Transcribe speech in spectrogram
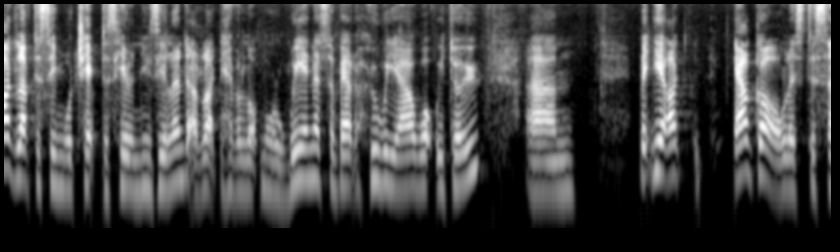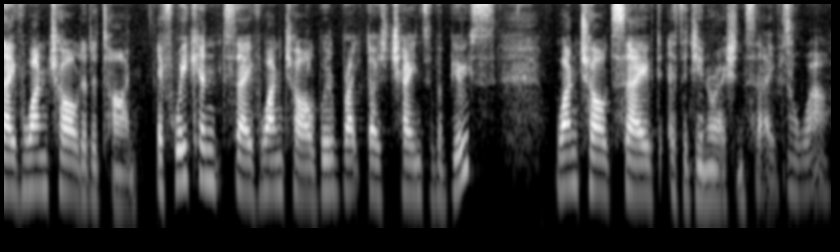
I'd love to see more chapters here in New Zealand. I'd like to have a lot more awareness about who we are, what we do. Um, but yeah, I, our goal is to save one child at a time. If we can save one child, we'll break those chains of abuse. One child saved is a generation saved. Oh, wow.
